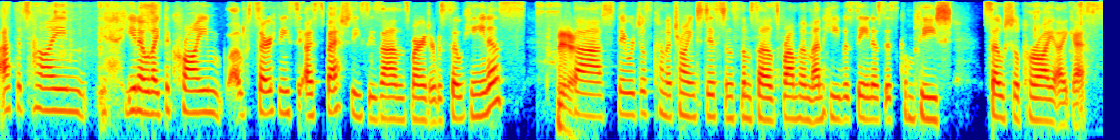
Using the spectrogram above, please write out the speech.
at the time you know like the crime uh, certainly especially Suzanne's murder was so heinous yeah. that they were just kind of trying to distance themselves from him and he was seen as this complete social pariah I guess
